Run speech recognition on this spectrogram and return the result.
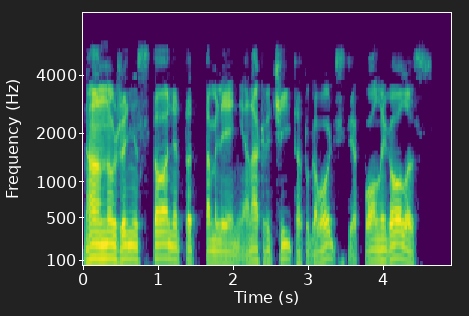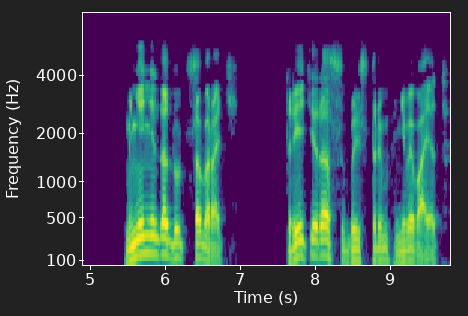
Она уже не стонет от томления, она кричит от удовольствия, полный голос. Мне не дадут соврать. Третий раз быстрым не бывает.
